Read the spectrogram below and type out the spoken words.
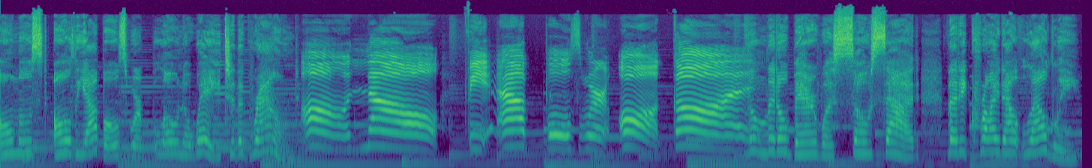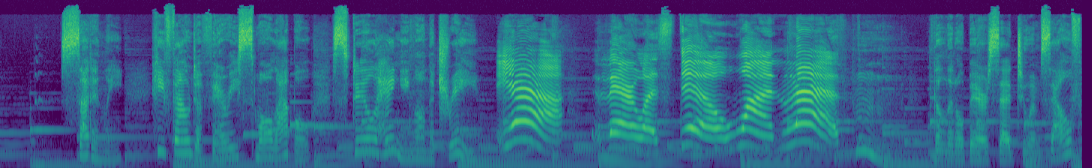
almost all the apples were blown away to the ground. Oh no! The apples were all gone! The little bear was so sad that he cried out loudly. Suddenly, he found a very small apple still hanging on the tree. Yeah! There was still the little bear said to himself.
